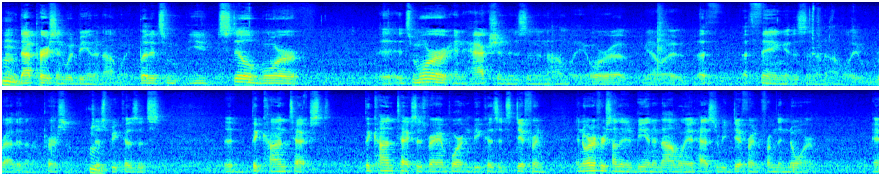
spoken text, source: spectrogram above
Mm. That person would be an anomaly, but it's you still more. I- It's more an action is an anomaly, or a you know a, a, a thing is an anomaly rather than a person, Mm. just because it's the the context. The context is very important because it's different. In order for something to be an anomaly, it has to be different from the norm, eh,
